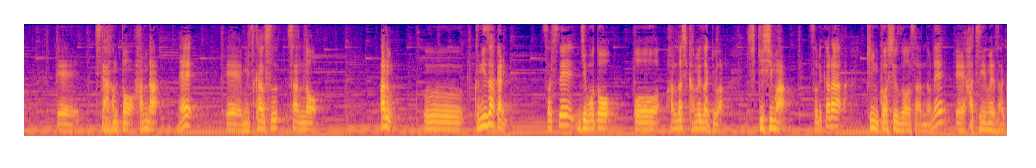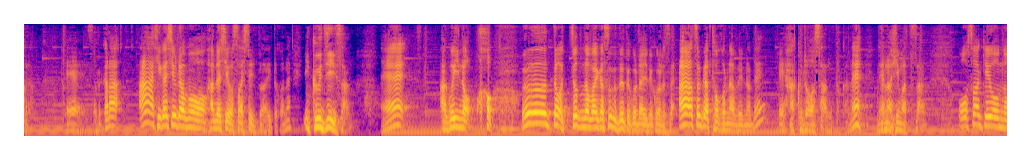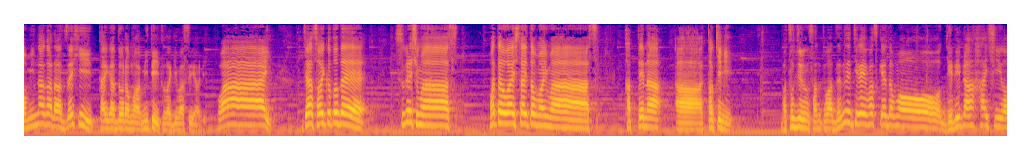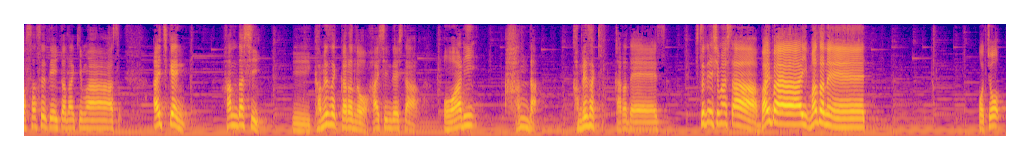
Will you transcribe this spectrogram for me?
えー、知多半島半田、ね、えー、三塚さんのある国盛り。そして地元半田市亀崎は敷島。それから金庫酒造さんのね、えー、初夢桜、えー、それからああ東浦も話をさせていただいたかね育じいさん、ね、あぐいの。うーんとちょっと名前がすぐ出てこないでこれですねああそれから常鍋のね、白老さんとかね根の飛沫さん。お酒を飲みながらぜひ大河ドラマ見ていただきますように。わーい。じゃあそういうことで、失礼します。またお会いしたいと思います。勝手なあ時に、松潤さんとは全然違いますけれども、ゲリラ配信をさせていただきます。愛知県半田市亀崎からの配信でした。終わり半田亀崎からです。失礼しました。バイバイ。またね保交。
